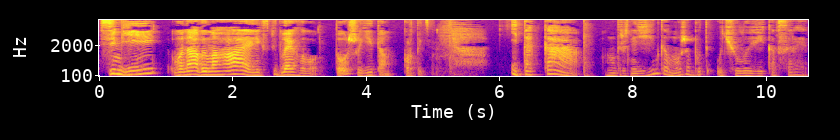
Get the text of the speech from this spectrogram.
сім'ї, вона вимагає як з підлеглого. то, що їй там кортить. І така внутрішня жінка може бути у чоловіка всередині.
